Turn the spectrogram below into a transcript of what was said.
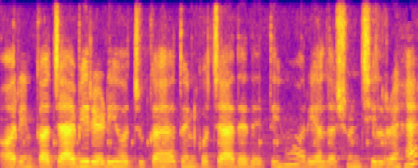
और इनका चाय भी रेडी हो चुका है तो इनको चाय दे देती हूँ और यह लहसुन छिल रहे हैं।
